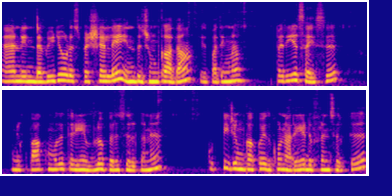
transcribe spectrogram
அண்ட் இந்த வீடியோட ஸ்பெஷலே இந்த ஜும்கா தான். இது பார்த்திங்கன்னா பெரிய சைஸு உங்களுக்கு பார்க்கும்போது தெரியும் எவ்வளோ பெருசு இருக்குன்னு. குட்டி ஜும்காக்கும் இதுக்கும் நிறைய டிஃப்ரென்ஸ் இருக்குது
